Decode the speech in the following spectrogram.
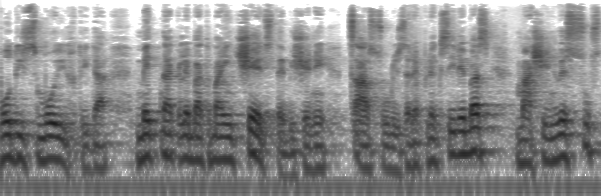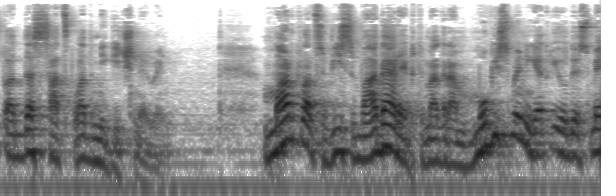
ბოდის მოიხდი და მეტნაკლებად მაინც შეეცდები შენი წარსულის რეფლექსირებას მაშინვე სუსტად და საწყლად მიგიჩნევენ მართლაც ვის ვადარებთ, მაგრამ მოგისმენიათ კი ოდესმე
